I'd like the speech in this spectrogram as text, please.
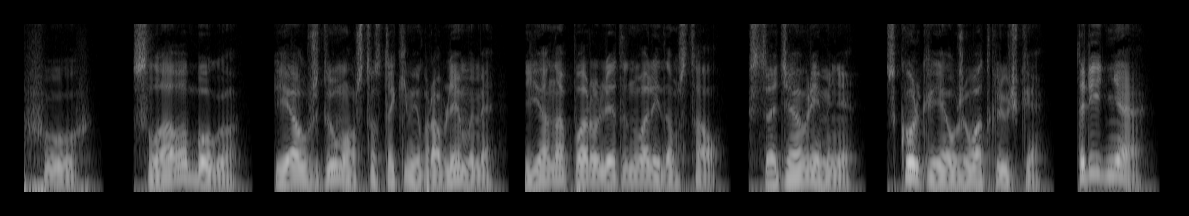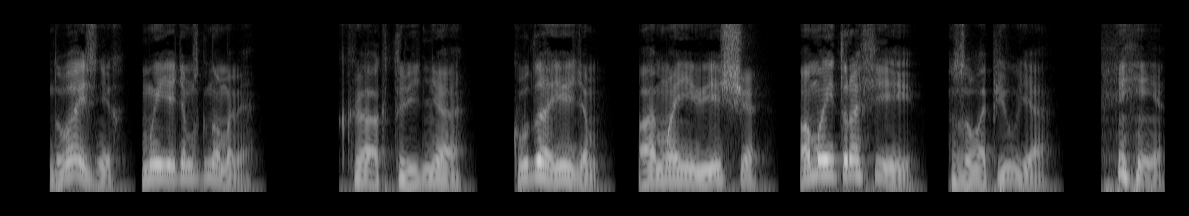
Фух, слава богу. Я уж думал, что с такими проблемами я на пару лет инвалидом стал. Кстати, о времени. Сколько я уже в отключке? Три дня. Два из них мы едем с гномами. Как три дня? Куда едем? А мои вещи? А мои трофеи? Завопил я. Хе-хе.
